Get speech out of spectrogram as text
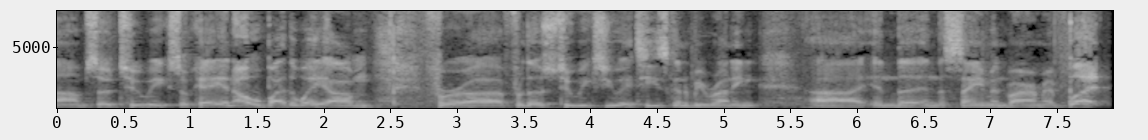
Um, so two weeks, okay? And oh, by the way, um, for uh, for those two weeks, UAT is going to be running in the in the same environment. But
